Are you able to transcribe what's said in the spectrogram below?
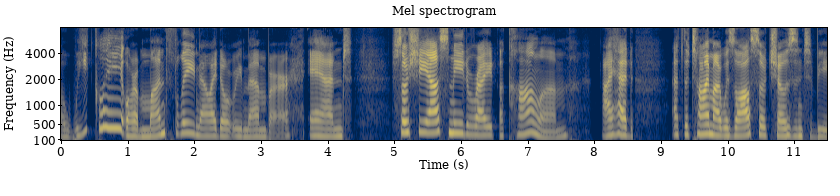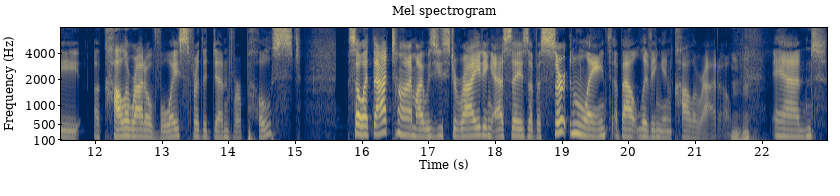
a weekly or a monthly, now I don't remember. And so she asked me to write a column. I had at the time I was also chosen to be a Colorado voice for the Denver Post. So at that time, I was used to writing essays of a certain length about living in Colorado. Mm-hmm. And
